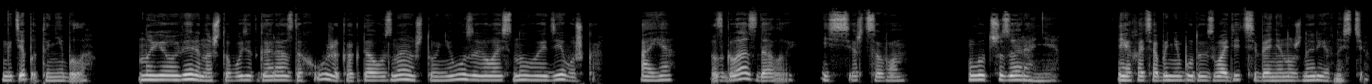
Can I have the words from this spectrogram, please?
где бы то ни было. Но я уверена, что будет гораздо хуже, когда узнаю, что у него завелась новая девушка, а я с глаз долой, из сердца вон. Лучше заранее. Я хотя бы не буду изводить себя ненужной ревностью.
